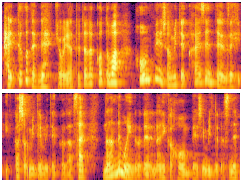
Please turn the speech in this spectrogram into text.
はい。ということでね、今日やっていただくことは、ホームページを見て改善点ぜひ一箇所見てみてください。何でもいいので何かホームページ見てですね、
